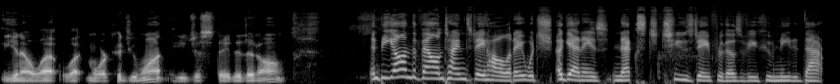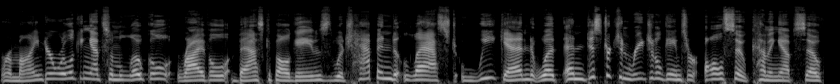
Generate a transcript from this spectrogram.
You know what what more could you want? You just stated it all. And beyond the Valentine's Day holiday, which again is next Tuesday for those of you who needed that reminder, we're looking at some local rival basketball games which happened last weekend. What and district and regional games are also coming up. So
